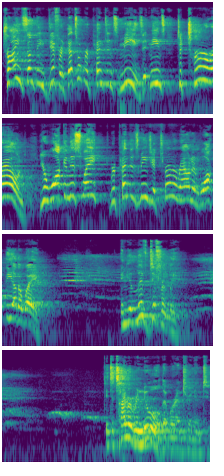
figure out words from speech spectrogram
trying something different. That's what repentance means. It means to turn around. You're walking this way, repentance means you turn around and walk the other way. And you live differently. It's a time of renewal that we're entering into.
